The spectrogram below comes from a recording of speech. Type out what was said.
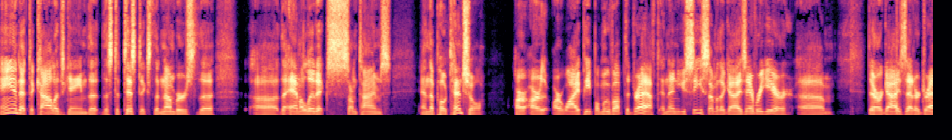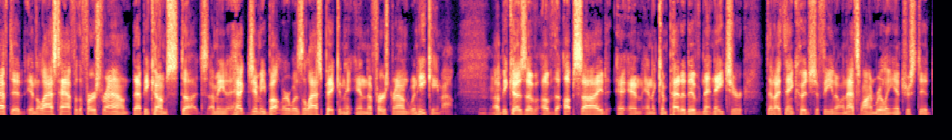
and at the college game, the the statistics, the numbers, the uh, the analytics, sometimes and the potential are, are are why people move up the draft. And then you see some of the guys every year. Um, there are guys that are drafted in the last half of the first round that become studs. I mean, heck, Jimmy Butler was the last pick in in the first round when he came out mm-hmm. uh, because of, of the upside and and the competitive nature that I think Hood Schifino, and that's why I'm really interested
